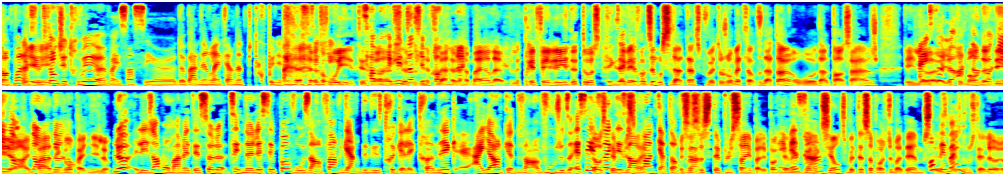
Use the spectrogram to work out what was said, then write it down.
Donc moi la solution que j'ai trouvée, Vincent, c'est euh, de bannir l'Internet puis de couper l'électricité. oui, ça va régler tous les problèmes. La, la mère, la, préférée de tous. Eh Exactement. Il faut dire aussi, dans le temps, tu pouvais toujours mettre l'ordinateur dans le passage. Et là, tout le monde a des iPads et compagnie. Là. là, les gens vont m'arrêter ça. Là. ne laissez pas vos enfants regarder des trucs électroniques euh, ailleurs que devant vous. Je veux dire, essayez ça avec des enfants de 14 ans. C'est ça, c'était plus simple à l'époque. Tu avais une hein. connexion, tu mettais ça proche du modem, oh, mais même, tout, c'était là,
